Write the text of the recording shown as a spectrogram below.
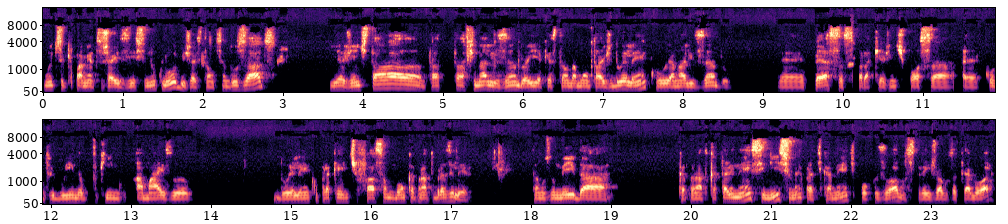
Muitos equipamentos já existem no clube, já estão sendo usados, e a gente está tá, tá finalizando aí a questão da montagem do elenco e analisando é, peças para que a gente possa é, contribuir um pouquinho a mais do, do elenco para que a gente faça um bom campeonato brasileiro. Estamos no meio da, Campeonato Catarinense, início, né, praticamente, poucos jogos, três jogos até agora.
